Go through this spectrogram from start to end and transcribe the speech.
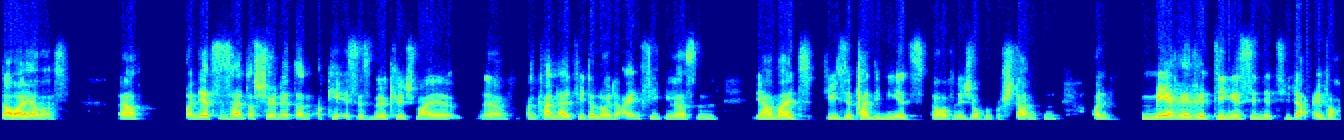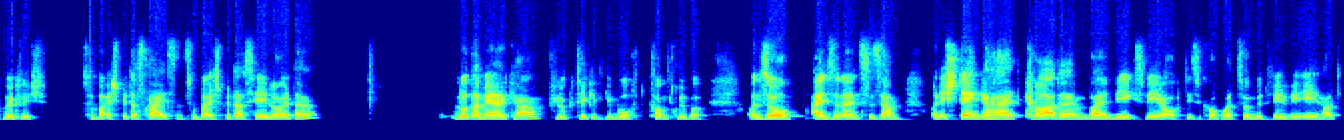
da war mhm. ja was. Ja. Und jetzt ist halt das Schöne dann, okay, es ist möglich, weil ne, man kann halt wieder Leute einfliegen lassen. Wir haben halt diese Pandemie jetzt hoffentlich auch überstanden. Und mehrere Dinge sind jetzt wieder einfach möglich. Zum Beispiel das Reisen, zum Beispiel das, hey Leute, Nordamerika, Flugticket gebucht, kommt rüber. Und so eins und eins zusammen. Und ich denke halt gerade, weil WXW ja auch diese Kooperation mit WWE hat,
